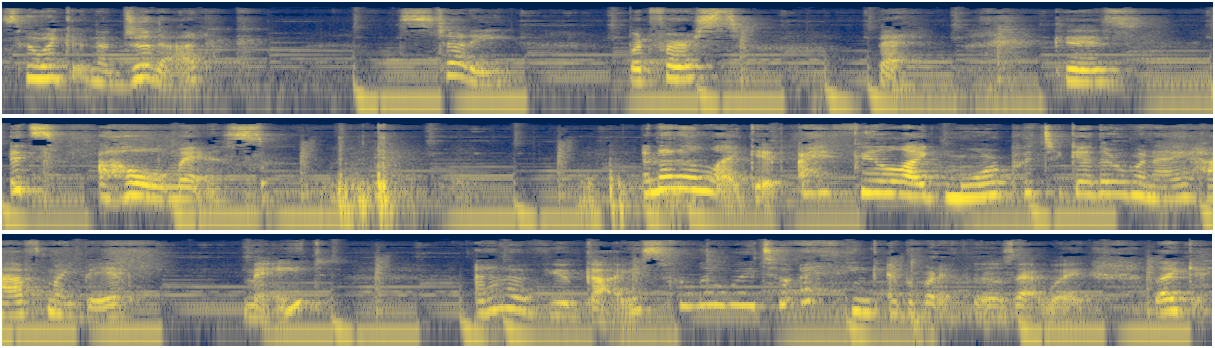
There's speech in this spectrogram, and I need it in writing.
So we're gonna do that. Study. But first bed. Because it's a whole mess. And I don't like it. I feel like more put together when I have my bed made. I don't know if you guys feel that way too. I think everybody feels that way. Like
